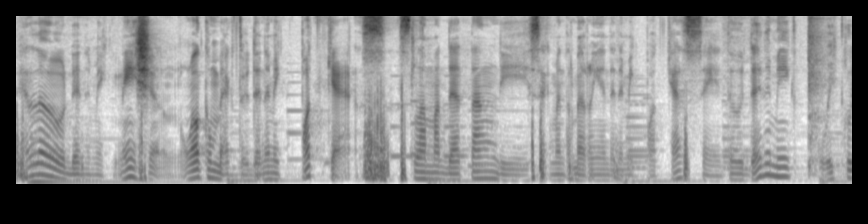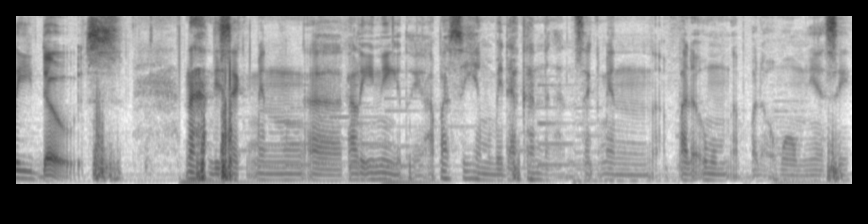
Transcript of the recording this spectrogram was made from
Hello Dynamic Nation, welcome back to Dynamic Podcast. Selamat datang di segmen terbarunya Dynamic Podcast yaitu Dynamic Weekly Dose. Nah di segmen uh, kali ini gitu ya, apa sih yang membedakan dengan segmen pada umum pada umumnya sih,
